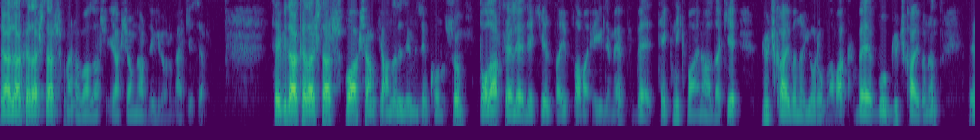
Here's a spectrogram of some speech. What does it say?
Değerli arkadaşlar, merhabalar, iyi akşamlar diliyorum herkese. Sevgili arkadaşlar, bu akşamki analizimizin konusu dolar TL'deki zayıflama eğilimi ve teknik manadaki güç kaybını yorumlamak ve bu güç kaybının e,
